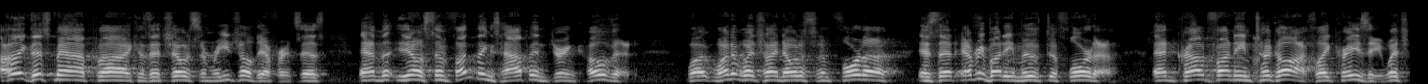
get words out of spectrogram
I like this map because uh, it shows some regional differences. And, you know, some fun things happened during COVID. What, one of which I noticed in Florida is that everybody moved to Florida and crowdfunding took off like crazy, which,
